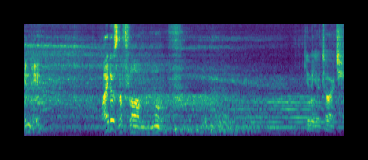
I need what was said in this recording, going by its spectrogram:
Indy, why does the floor move? Give me your torch.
